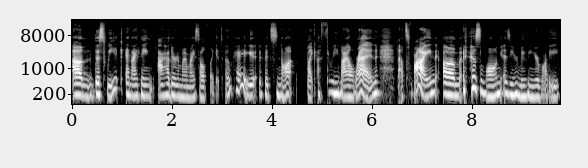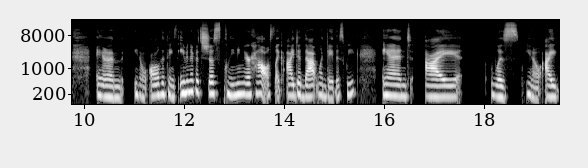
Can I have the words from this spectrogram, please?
um this week and I think I had to remind myself like it's okay if it's not like a 3 mile run, that's fine. Um as long as you're moving your body and you know all the things even if it's just cleaning your house. Like I did that one day this week and I was, you know, I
